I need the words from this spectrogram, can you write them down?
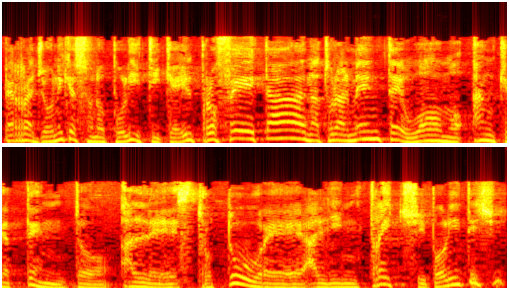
per ragioni che sono politiche. Il profeta, naturalmente, uomo anche attento alle strutture, agli intrecci politici,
